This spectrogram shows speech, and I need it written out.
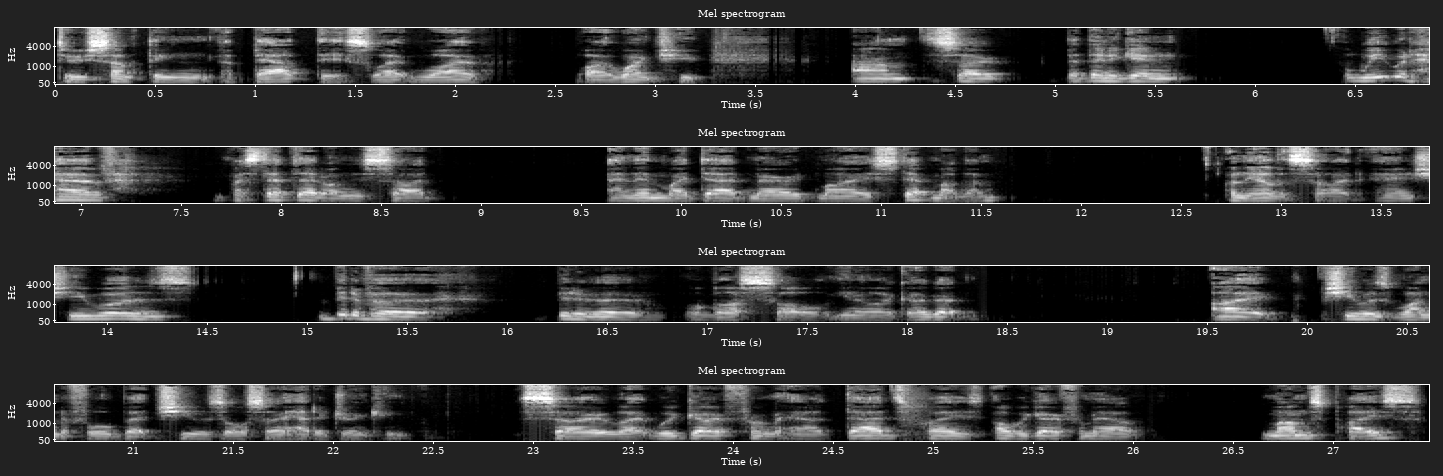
do something about this? Like, why, why won't you? Um, so, but then again, we would have my stepdad on this side, and then my dad married my stepmother on the other side, and she was a bit of a bit of a, lost soul. You know, like I got, I she was wonderful, but she was also had a drinking. So like we go from our dad's place, oh, we go from our mum's place,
